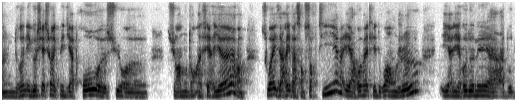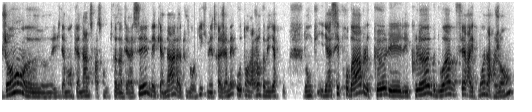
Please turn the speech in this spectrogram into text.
une renégociation avec Mediapro euh, sur, sur un montant inférieur, soit ils arrivent à s'en sortir et à remettre les droits en jeu et à les redonner à, d'autres gens. Euh, évidemment, Canal sera sans doute très intéressé, mais Canal a toujours dit qu'il ne mettrait jamais autant d'argent que Mediapro. Donc, il est assez probable que les, clubs doivent faire avec moins d'argent,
